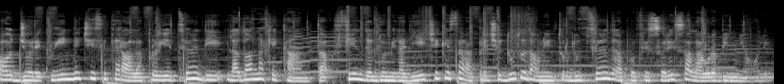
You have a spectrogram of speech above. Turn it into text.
Oggi ore 15 si terrà la proiezione di La donna che canta, film del 2010 che sarà preceduto da un'introduzione della professoressa Laura Bignoli,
